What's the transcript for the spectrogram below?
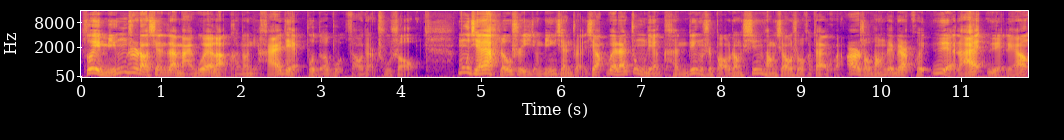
所以明知道现在买贵了，可能你还得不得不早点出手。目前啊，楼市已经明显转向，未来重点肯定是保障新房销售和贷款，二手房这边会越来越凉。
